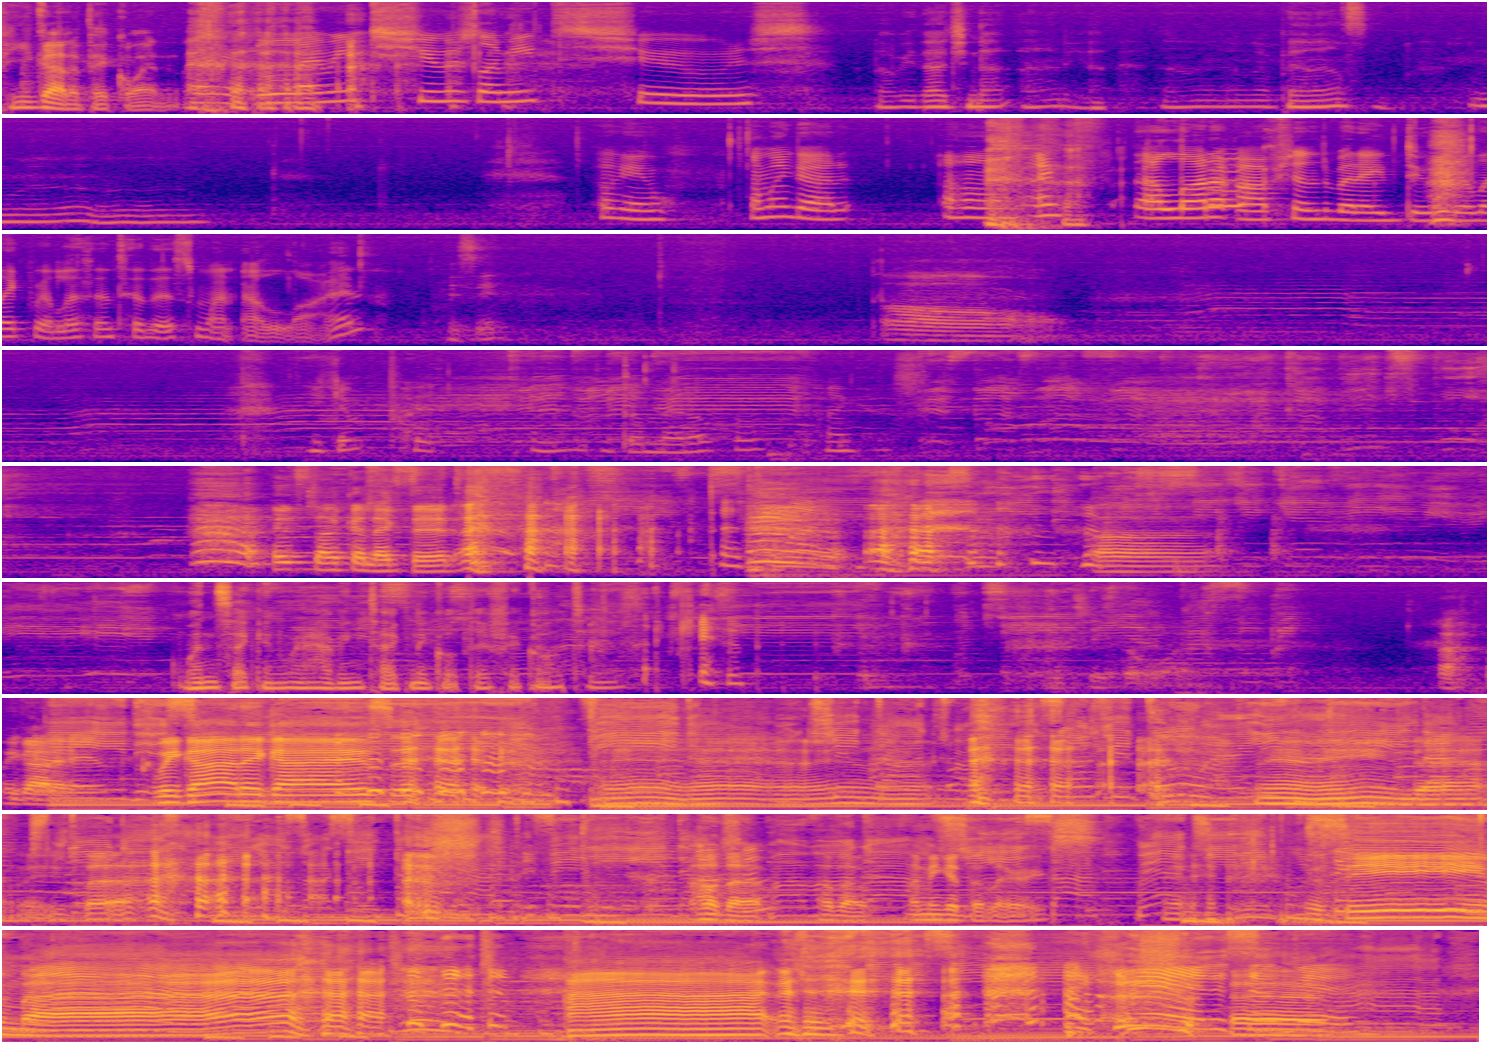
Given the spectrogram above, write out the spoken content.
You gotta pick one. Okay, let me choose. Let me choose. Novidade na área. Okay. Oh my god. Um, I a lot of options, but I do feel like we listen to this one a lot. You see? Oh. You can put in the middle, I guess. It's not connected. That's why. uh, one second, we're having technical difficulties. I can't. We got Got it. We got it, guys. hold up, hold up. Let me get the lyrics. Cima. Ah. I can't. It's so good.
